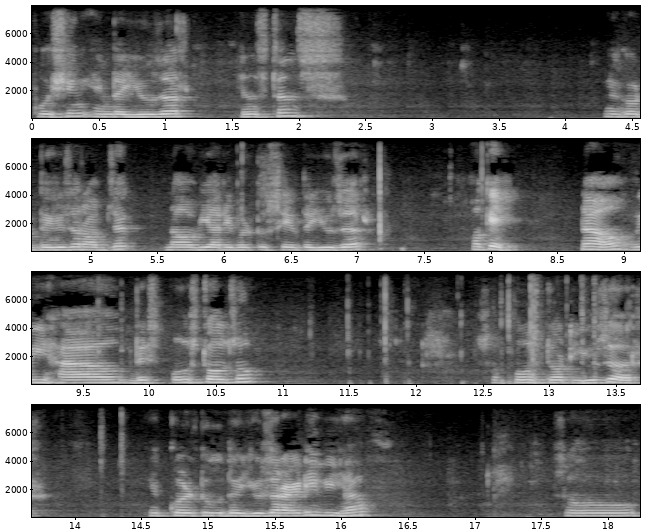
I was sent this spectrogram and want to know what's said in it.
pushing in the user instance. We got the user object. Now we are able to save the user. Okay. Now we have this post also so post dot user equal to the user id we have. So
